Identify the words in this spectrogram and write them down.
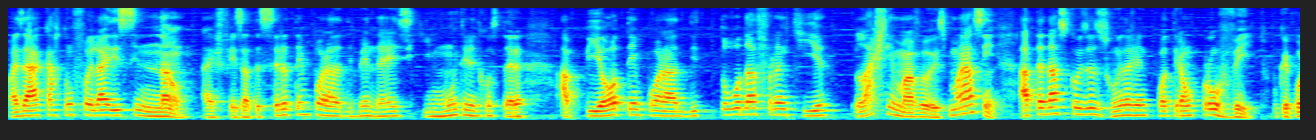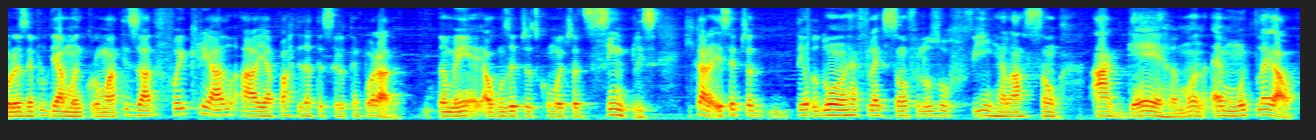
mas aí a Cartoon foi lá e disse não. Aí fez a terceira temporada de Ben 10, que muita gente considera a pior temporada de toda a franquia. Lastimável isso. Mas assim, até das coisas ruins a gente pode tirar um proveito. Porque, por exemplo, o Diamante Cromatizado foi criado aí a partir da terceira temporada. E também alguns episódios como o episódio Simples. Que, cara, esse episódio tem toda uma reflexão, filosofia em relação a guerra, mano, é muito legal.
